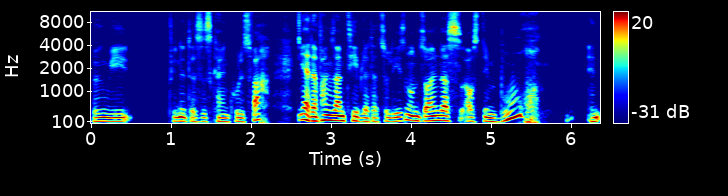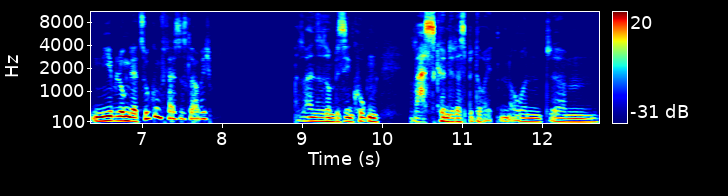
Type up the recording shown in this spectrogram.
irgendwie findet, das ist kein cooles Fach. Ja, dann fangen sie an, Teeblätter zu lesen und sollen das aus dem Buch Entnebelung der Zukunft heißt es, glaube ich. Sollen sie so ein bisschen gucken, was könnte das bedeuten. Und ähm,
